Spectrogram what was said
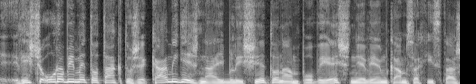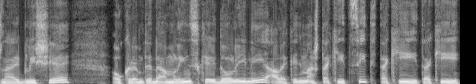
Vieš čo, urobíme to takto, že kam ideš najbližšie, to nám povieš, neviem, kam sa chystáš najbližšie, okrem teda Mlínskej doliny, ale keď máš taký cit, taký, taký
